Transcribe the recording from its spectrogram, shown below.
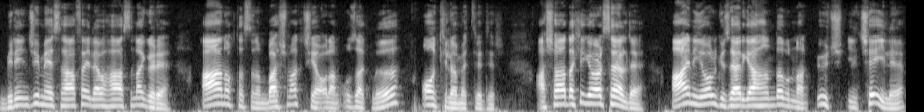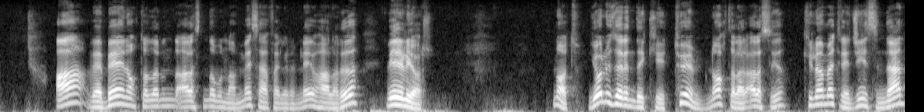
birinci mesafe levhasına göre A noktasının başmakçıya olan uzaklığı 10 kilometredir. Aşağıdaki görselde aynı yol güzergahında bulunan 3 ilçe ile A ve B noktalarının arasında bulunan mesafelerin levhaları veriliyor. Not. Yol üzerindeki tüm noktalar arası kilometre cinsinden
